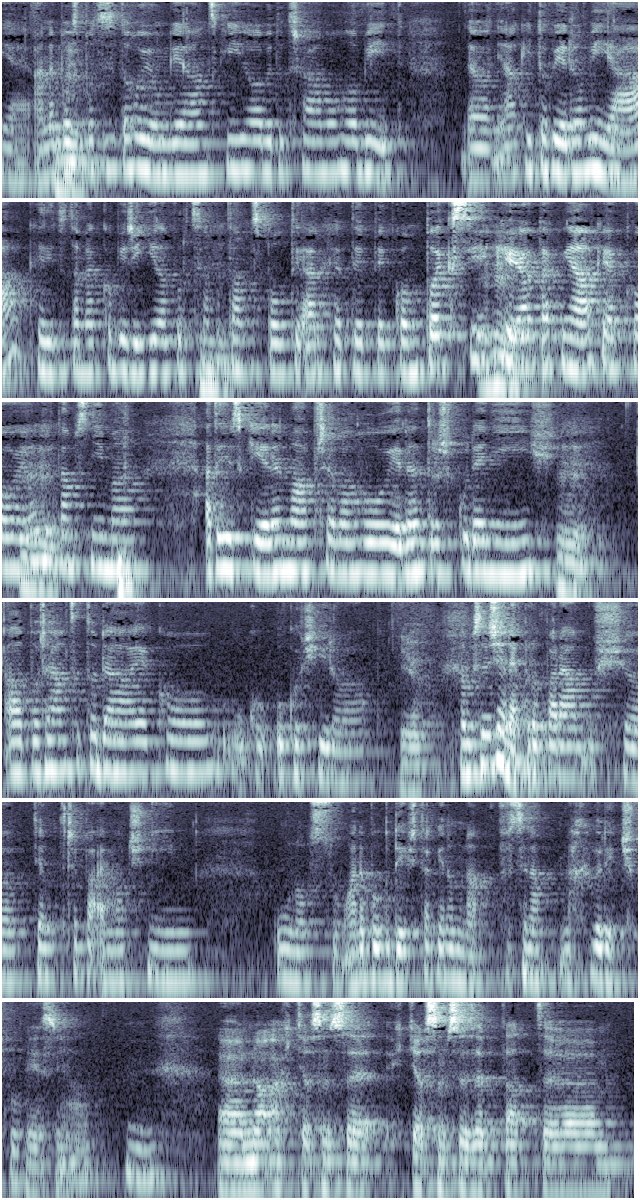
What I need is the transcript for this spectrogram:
je. A nebo hmm. z pozice toho jungiánského by to třeba mohlo být jo, nějaký to vědomý já, který to tam jako řídil a furt jsem hmm. tam spou ty archetypy, komplexíky hmm. a tak nějak jako, jo, hmm. že tam s nima. A teď vždycky jeden má převahu, jeden trošku deníš, hmm. ale pořád se to dá jako ukočírovat. Jo. No myslím, že nepropadám už eh, těm třeba emočním únosům, anebo když, tak jenom na, prostě na, na chviličku. Jasně. Jo. Hmm. Eh, no a chtěl jsem se, chtěl jsem se zeptat, uh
